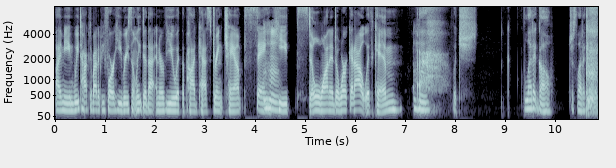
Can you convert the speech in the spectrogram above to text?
I mean, we talked about it before. He recently did that interview with the podcast Drink Champs saying Mhm. he still wanted to work it out with Kim, Mhm. which let it go. Just let it go.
